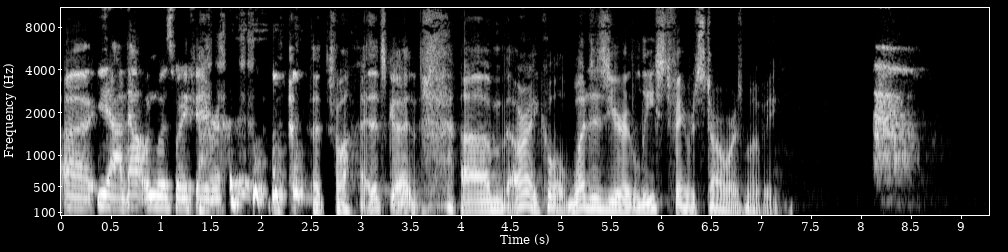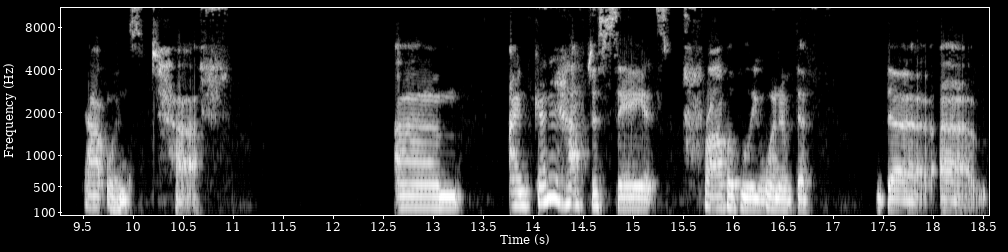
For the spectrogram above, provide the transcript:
uh, yeah, that one was my favorite. that's fine. That's good. Um, all right, cool. What is your least favorite Star Wars movie? that one's tough. Um, I'm gonna have to say it's probably one of the the um,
